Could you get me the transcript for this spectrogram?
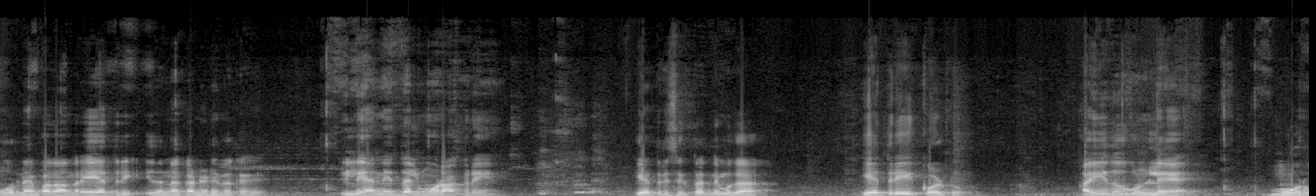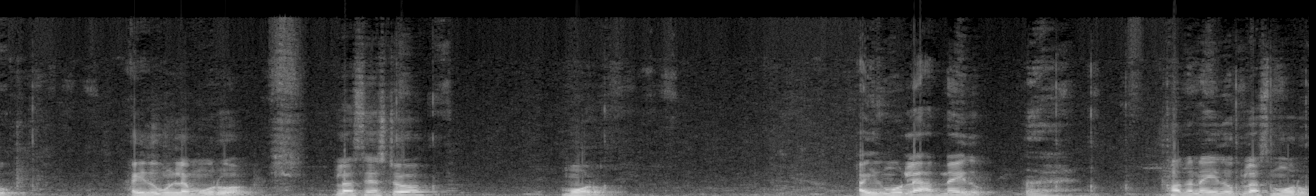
ಮೂರನೇ ಪದ ಅಂದರೆ ಎ ತ್ರೀ, ಇದನ್ನು ಕಂಡುಹಿಡಬೇಕಾಗಿತ್ತು ಇಲ್ಲಿ ಏನಿದ್ದಲ್ಲಿ ಮೂರು ಹಾಕ್ರಿ. ಎ ತ್ರೀ ಸಿಗ್ತದೆ ನಿಮ್ಗೆ. ಎ ತ್ರೀ ಈಕ್ವಲ್ ಟು ಐದು ಗುಂಡ್ಲೆ ಮೂರು. ಐದು ಗುಂಡ್ಲೆ ಮೂರು ಪ್ಲಸ್ ಎಷ್ಟು? ಮೂರು. ಐದು ಮೂರಲೆ ಹದಿನೈದು. ಹದಿನೈದು ಪ್ಲಸ್ ಮೂರು.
